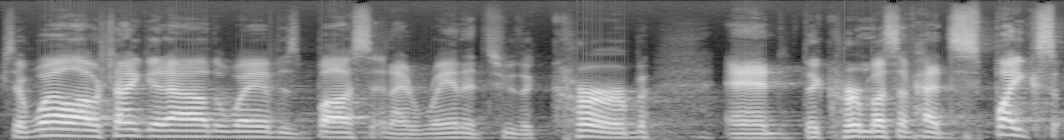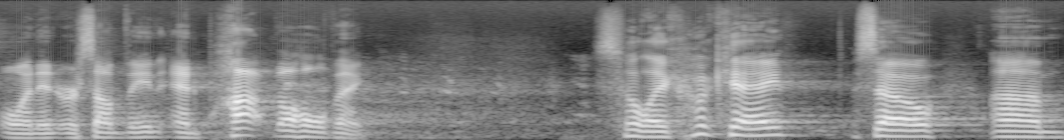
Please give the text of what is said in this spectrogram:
She said, Well, I was trying to get out of the way of this bus, and I ran into the curb, and the curb must have had spikes on it or something, and popped the whole thing. So, like, okay. So, um,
